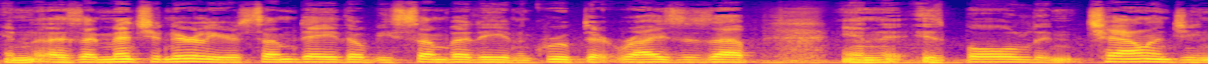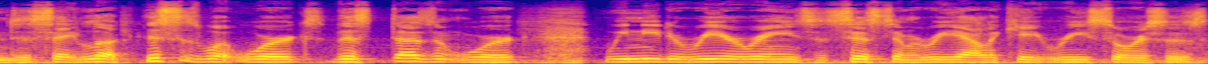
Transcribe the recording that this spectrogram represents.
And as I mentioned earlier, someday there'll be somebody in a group that rises up and is bold and challenging to say, look, this is what works, this doesn't work. We need to rearrange the system and reallocate resources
